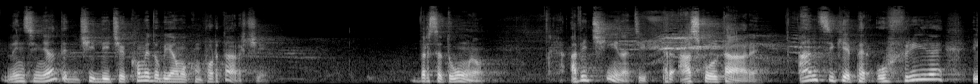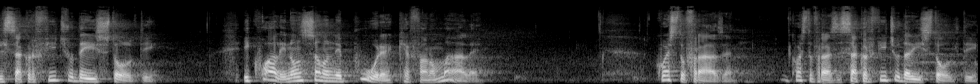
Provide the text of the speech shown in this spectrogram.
l'insegnante ci dice come dobbiamo comportarci. Versetto 1. Avvicinati per ascoltare, anziché per offrire il sacrificio dei stolti, i quali non sanno neppure che fanno male. Questa frase, questa frase, sacrificio degli stolti,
